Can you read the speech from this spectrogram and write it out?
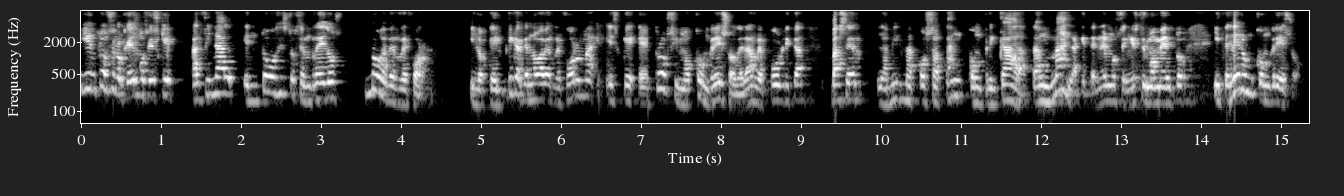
Y entonces lo que vemos es que al final en todos estos enredos no va a haber reforma. Y lo que implica que no va a haber reforma es que el próximo Congreso de la República va a ser la misma cosa tan complicada, tan mala que tenemos en este momento. Y tener un Congreso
